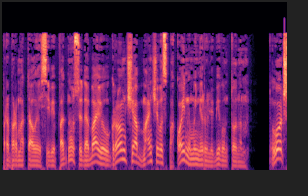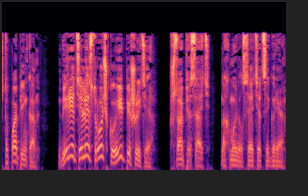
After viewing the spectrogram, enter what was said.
Пробормотал я себе под нос и добавил громче, обманчиво спокойным и миролюбивым тоном. «Вот что, папенька, берите лист, ручку и пишите». «Что писать?» — нахмурился отец Игоря.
